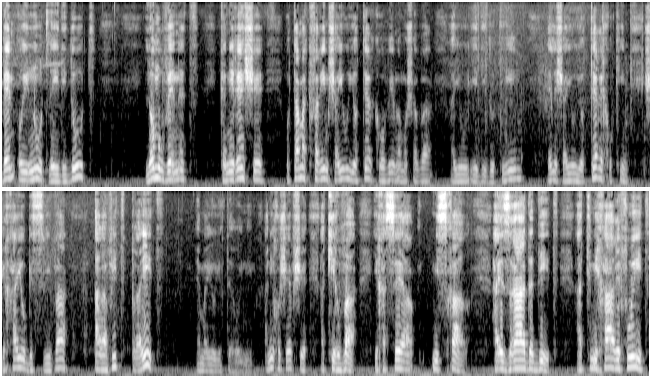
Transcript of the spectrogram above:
בין עוינות לידידות לא מובנת. כנראה שאותם הכפרים שהיו יותר קרובים למושבה היו ידידותיים, אלה שהיו יותר רחוקים, שחיו בסביבה ערבית פראית, הם היו יותר עוינים. אני חושב שהקרבה, יחסי המסחר, העזרה ההדדית, התמיכה הרפואית,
